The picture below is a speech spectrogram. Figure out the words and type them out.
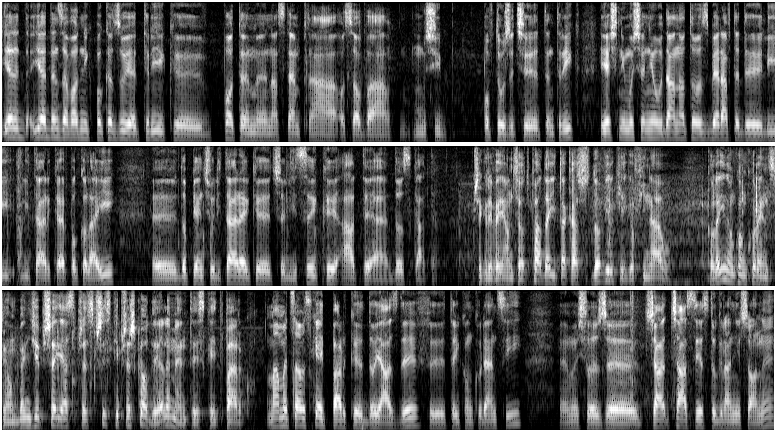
jed- Jeden zawodnik pokazuje trik, y, potem następna osoba musi powtórzyć y, ten trik. Jeśli mu się nie uda, no to zbiera wtedy li, literkę po kolei y, do pięciu literek, czyli syk, a, ty, e, do skata. Przegrywający odpada i tak aż do wielkiego finału. Kolejną konkurencją będzie przejazd przez wszystkie przeszkody, elementy skateparku. Mamy cały skatepark do jazdy w tej konkurencji. Y, Myślę, że cza, czas jest ograniczony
